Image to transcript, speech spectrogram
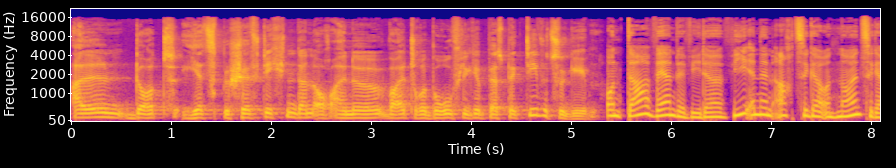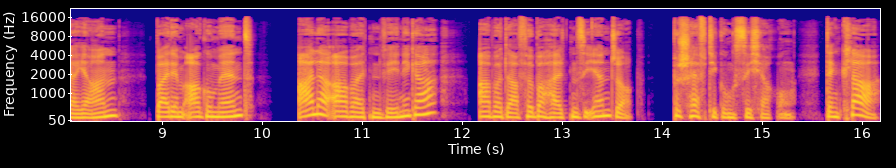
allen dort jetzt Beschäftigten dann auch eine weitere berufliche Perspektive zu geben. Und da wären wir wieder, wie in den 80er und 90er Jahren, bei dem Argument, alle arbeiten weniger, aber dafür behalten sie ihren Job. Beschäftigungssicherung. Denn klar,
